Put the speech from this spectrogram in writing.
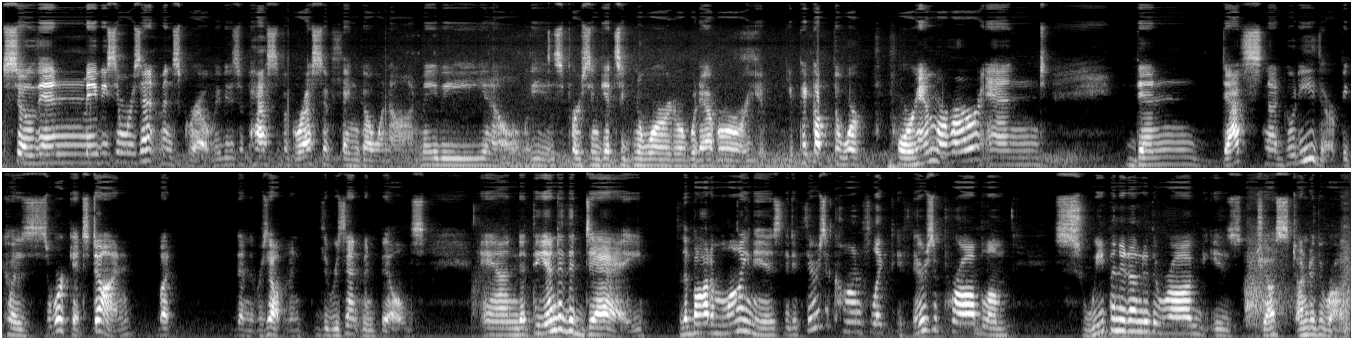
So then maybe some resentments grow. Maybe there's a passive aggressive thing going on. Maybe, you know, this person gets ignored or whatever, or you, you pick up the work for him or her and then that's not good either because the work gets done, but then the resentment the resentment builds. And at the end of the day, the bottom line is that if there's a conflict, if there's a problem, sweeping it under the rug is just under the rug.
